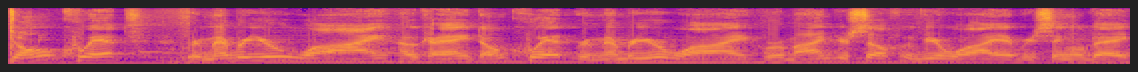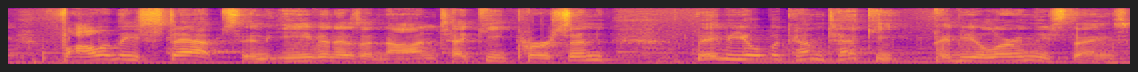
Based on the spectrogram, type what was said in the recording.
don't quit. Remember your why okay? Don't quit. Remember your why. Remind yourself of your why every single day. Follow these steps and even as a non-techie person maybe you'll become techie. Maybe you'll learn these things.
